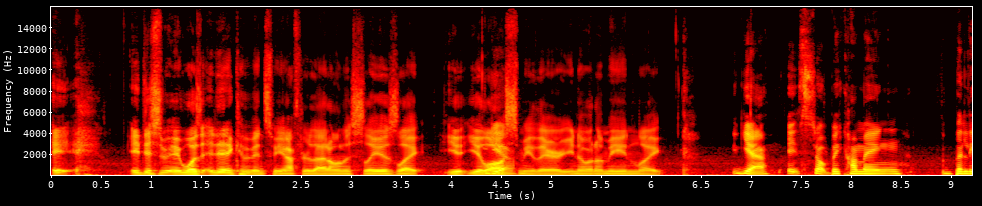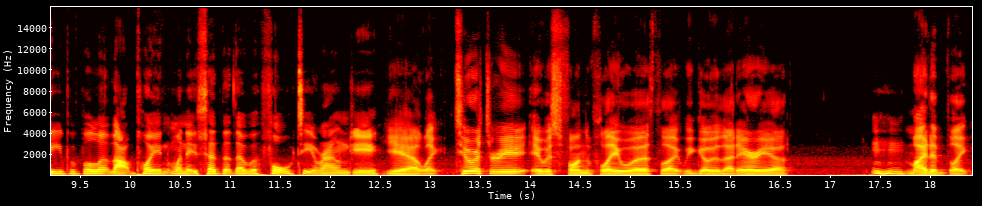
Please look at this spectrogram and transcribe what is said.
it it just it was it didn't convince me after that honestly is like you, you Yeah. lost me there you know what i mean like Yeah, it stopped becoming believable at that point when it said that there were 40 around you. Yeah, like two or three, it was fun to play with. Like we go to that area, Mm-hmm. might have like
